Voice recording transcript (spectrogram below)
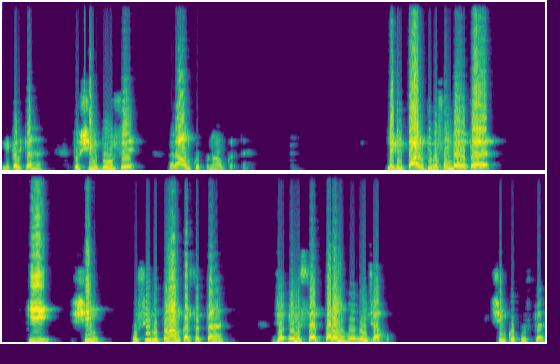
निकलते हैं तो शिव दूर से राम को प्रणाम करते हैं। लेकिन पार्वती को संदेह होता है कि शिव उसी को प्रणाम कर सकते हैं जो इनसे परम हो, ऊँचा हो। शिव को पूछते हैं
